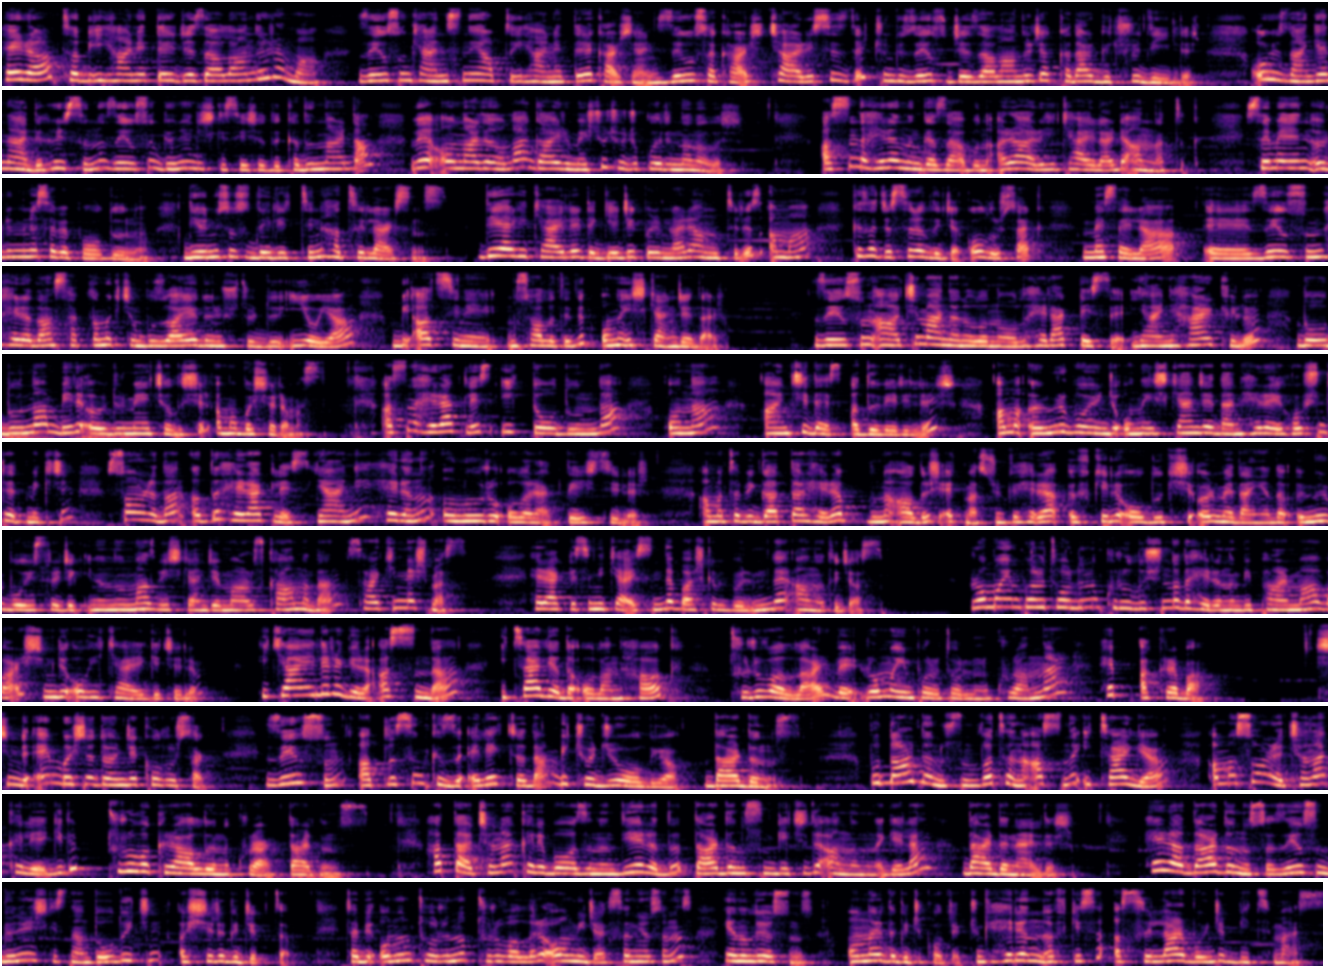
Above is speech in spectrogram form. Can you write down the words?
Hera tabi ihanetleri cezalandırır ama Zeus'un kendisine yaptığı ihanetlere karşı yani Zeus'a karşı çaresizdir. Çünkü Zeus'u cezalandıracak kadar güçlü değildir. O yüzden genelde hırsını Zeus'un gönül ilişkisi yaşadığı kadınlardan ve onlardan olan gayrimeşru çocuklarından alır. Aslında Hera'nın gazabını ara ara hikayelerde anlattık. Semel'in ölümüne sebep olduğunu, Dionysos'u delirttiğini hatırlarsınız. Diğer hikayeleri de gelecek bölümlerde anlatırız ama kısaca sıralayacak olursak mesela e, Zeus'un Hera'dan saklamak için buzağıya dönüştürdüğü Io'ya bir at sineği musallat edip ona işkence eder. Zeus'un Alçimen'den olan oğlu Herakles'i yani Herkül'ü doğduğundan beri öldürmeye çalışır ama başaramaz. Aslında Herakles ilk doğduğunda ona Anchides adı verilir. Ama ömrü boyunca ona işkence eden Hera'yı hoşnut etmek için sonradan adı Herakles yani Hera'nın onuru olarak değiştirilir. Ama tabi Gaddar Hera buna aldırış etmez. Çünkü Hera öfkeli olduğu kişi ölmeden ya da ömür boyu sürecek inanılmaz bir işkenceye maruz kalmadan sakinleşmez. Herakles'in hikayesini de başka bir bölümde anlatacağız. Roma İmparatorluğu'nun kuruluşunda da Hera'nın bir parmağı var. Şimdi o hikayeye geçelim. Hikayelere göre aslında İtalya'da olan halk Truvalılar ve Roma İmparatorluğunu kuranlar hep akraba. Şimdi en başına dönecek olursak Zeus'un Atlas'ın kızı Elektra'dan bir çocuğu oluyor Dardanus. Bu Dardanus'un vatanı aslında İtalya ama sonra Çanakkale'ye gidip Truva Krallığını kurar Dardanus. Hatta Çanakkale Boğazı'nın diğer adı Dardanus'un geçidi anlamına gelen Dardanel'dir. Hera Dardanus'a Zeus'un gönül ilişkisinden doğduğu için aşırı gıcıktı. Tabi onun torunu Truvaları olmayacak sanıyorsanız yanılıyorsunuz. Onlara da gıcık olacak. Çünkü Hera'nın öfkesi asırlar boyunca bitmez.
